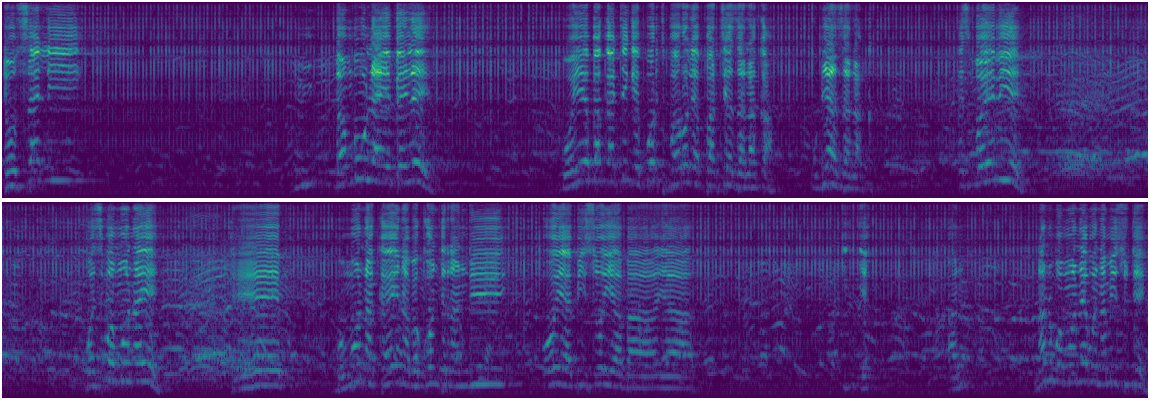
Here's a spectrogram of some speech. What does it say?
tosali bambula ebele. Boyebaka teke porte parole ya parti azalaka ou bien azalaka ese boyebi ye? Bosi bomona ye. Eh, bomonaka ye na bacompte rendu oyo ya biso ya ba ya ya- an- nanu bomona ye boye na misu te.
